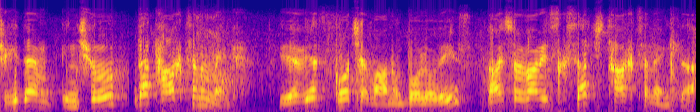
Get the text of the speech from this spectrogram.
չգիտեմ ինչու, դա թաքցնում ենք։ Եվ ես կոչ եմ անում բոլորիս, այսօրվանից սկսած չթաքցնենք դա։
